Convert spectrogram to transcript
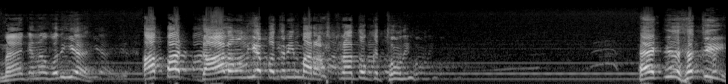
ਮੈਂ ਕਹਿੰਦਾ ਵਧੀਆ। ਆਪਾਂ ਦਾਲ ਆਉਂਦੀ ਹੈ ਪਤਾ ਨਹੀਂ ਮਹਾਰਾਸ਼ਟਰ ਤੋਂ ਕਿੱਥੋਂ ਦੀ? ਐਕਚੁਅਲੀ ਸੱਚੀ?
